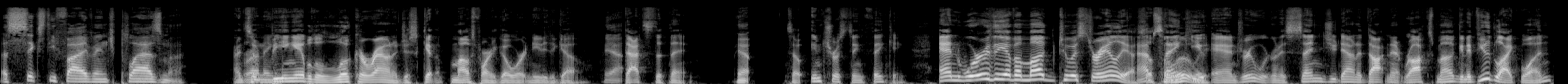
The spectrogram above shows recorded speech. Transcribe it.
a 65 inch plasma. And Running. so being able to look around and just get the mouse pointer to go where it needed to go. Yeah. That's the thing. Yeah. So interesting thinking and worthy of a mug to Australia. So thank you, Andrew. We're going to send you down a .NET Rocks mug. And if you'd like one,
